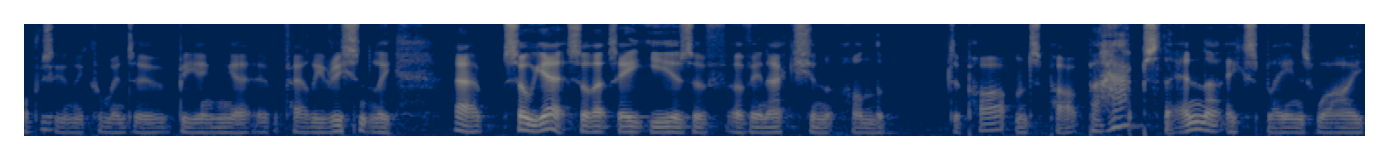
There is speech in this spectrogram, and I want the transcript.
obviously only come into being uh, fairly recently. Uh, so yeah, so that's eight years of, of inaction on the department's part. Perhaps then that explains why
